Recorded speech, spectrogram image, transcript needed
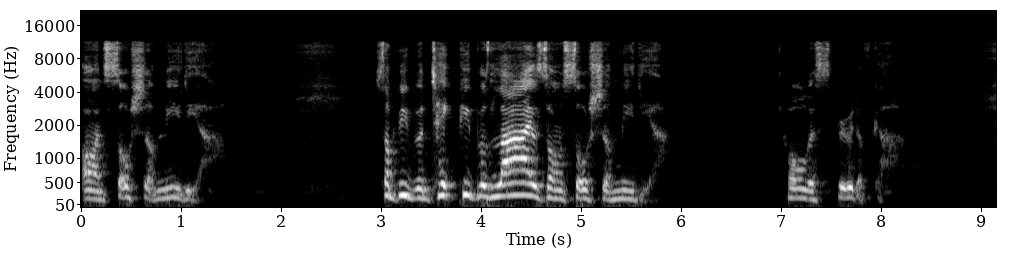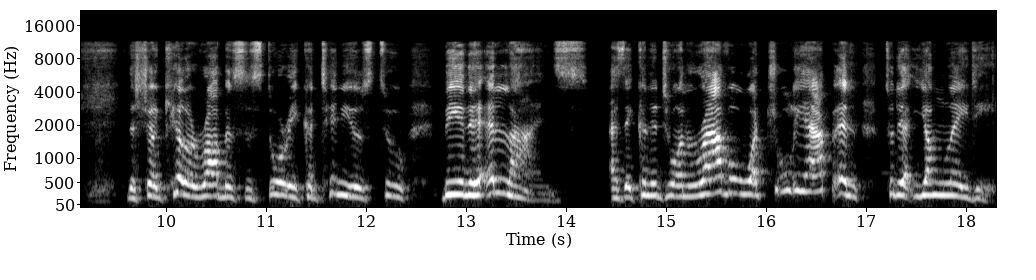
on social media. Some people take people's lives on social media. Holy Spirit of God. The Shanquella Robinson story continues to be in the headlines as they continue to unravel what truly happened to that young lady.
